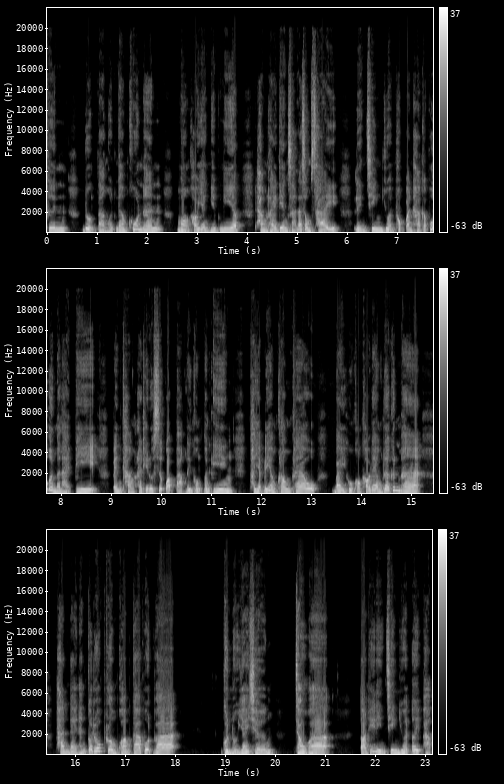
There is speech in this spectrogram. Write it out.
ขึ้น ดวงตางดงามคู่นั้น มองเขาอย่างเงียบๆ ทางไร้เดียงสาและสงสัย หลินชิงหยวนถกปัญหากับผู้อื่นมาหลายปี เป็นครั้งแรกที่รู้สึกว่าปากลิ้นของตนเอง ขยับได้อย่างคล่องแคล่ว ใบหูของเขาแดงเรื่อขึ้นมา ทันใดนั้นก็รวบรวมความกล้าพูดว่า คนหนูใหญ่เฉิง เจ้าว่าตอนที่หลินชิงหยวนเอ่ยปาก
